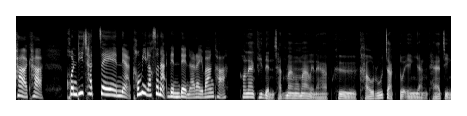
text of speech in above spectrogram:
ค่ะค่ะ คนที่ชัดเจนเนี่ยเขามีลักษณะเด่นๆอะไรบ้างคะ ข้อแรกที่เด่นชัดมากมากเลยนะครับ คือเขารู้จักตัวเองอย่างแท้จริง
